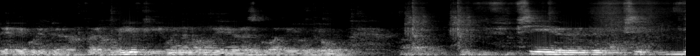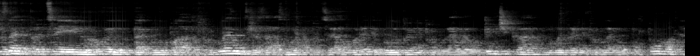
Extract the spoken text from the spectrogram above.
яку він перехворів, і ми не могли ризикувати його здоров'ям. Е, Всі, всі, ви знаєте, перед цією грою так було багато проблем. Вже зараз можна про це говорити. Були певні проблеми у Тимчика, були певні проблеми у Попова,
